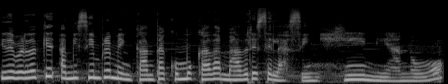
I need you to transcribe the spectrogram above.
Y de verdad que a mí siempre me encanta cómo cada madre se las ingenia, ¿no?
